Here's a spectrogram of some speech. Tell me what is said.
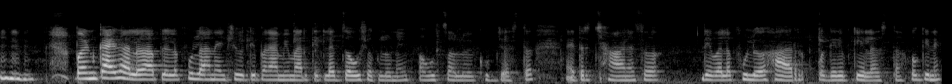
पण काय झालं आपल्याला फुलं आणायची होती पण आम्ही मार्केटला जाऊ शकलो नाही. पाऊस चालू आहे खूप जास्त. नाहीतर छान असं देवाला फुलं हार वगैरे केलं असतं. हो की नाही?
